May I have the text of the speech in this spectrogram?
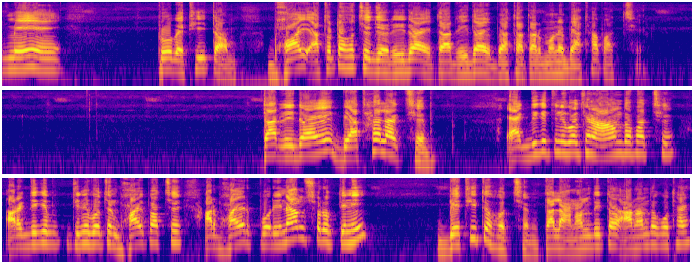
মে প্রব্যথিতম। ভয় এতটা হচ্ছে যে হৃদয়, তার হৃদয় ব্যথা, তার মনে ব্যথা পাচ্ছে। তার হৃদয়ে ব্যথা লাগছে। একদিকে তিনি বলছেন আনন্দ পাচ্ছে, আরেকদিকে তিনি বলছেন ভয় পাচ্ছে, আর ভয়ের পরিণামস্বরূপ তিনি ব্যথিত হচ্ছেন। তাহলে আনন্দিত, আনন্দ কোথায়?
